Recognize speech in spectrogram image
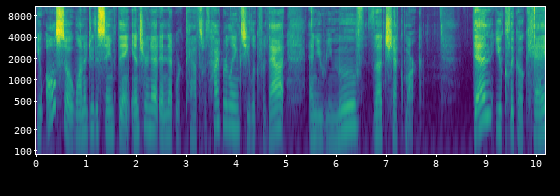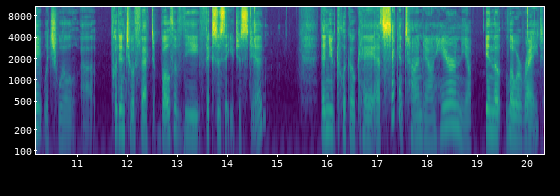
you also want to do the same thing. Internet and Network Paths with Hyperlinks, you look for that, and you remove the check mark. Then you click OK, which will uh, put into effect both of the fixes that you just did. Then you click OK a second time down here in the, in the lower right.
